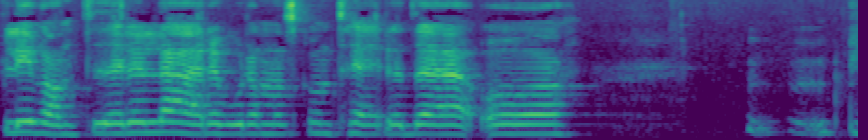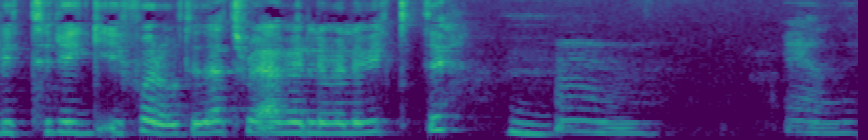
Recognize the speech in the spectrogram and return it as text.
bli vant til det, eller lære hvordan man skal håndtere det, og bli trygg i forhold til det, tror jeg er veldig, veldig viktig. Mm. Enig.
